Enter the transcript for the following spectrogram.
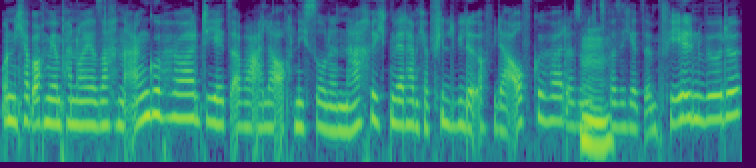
Und ich habe auch mir ein paar neue Sachen angehört, die jetzt aber alle auch nicht so einen Nachrichtenwert haben. Ich habe viele wieder auch wieder aufgehört, also mhm. nichts, was ich jetzt empfehlen würde.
